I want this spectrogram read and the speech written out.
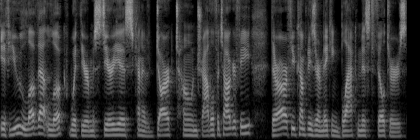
if you love that look with your mysterious kind of dark tone travel photography, there are a few companies that are making black mist filters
